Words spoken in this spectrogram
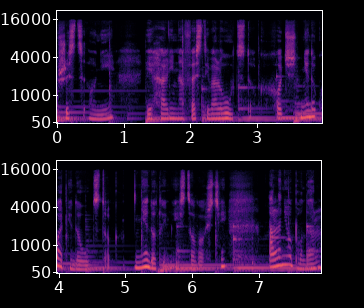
Wszyscy oni jechali na festiwal Woodstock, choć nie dokładnie do Woodstock, nie do tej miejscowości, ale nieopodal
